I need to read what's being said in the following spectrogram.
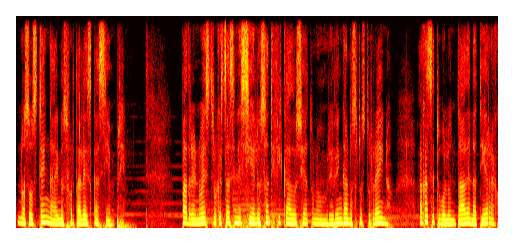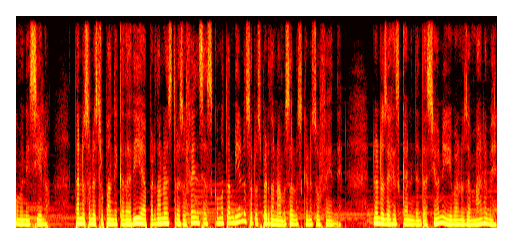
nos sostenga y nos fortalezca siempre. Padre nuestro que estás en el cielo, santificado sea tu nombre, venga a nosotros tu reino. Hágase tu voluntad en la tierra como en el cielo. Danos nuestro pan de cada día, perdona nuestras ofensas, como también nosotros perdonamos a los que nos ofenden. No nos dejes caer en tentación y líbranos de mal. Amén.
